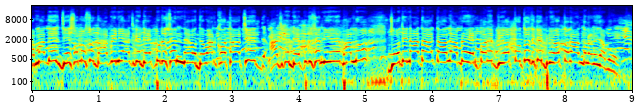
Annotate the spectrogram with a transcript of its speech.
আমাদের যে সমস্ত দাবি নিয়ে আজকে ডেপুটেশন দেওয়ার কথা আছে আজকে ডেপুটেশন নিয়ে ভালো। যদি না দেয় তাহলে আমরা এরপরে বৃহত্তর থেকে বৃহত্তর আন্দোলনে যাব। এর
